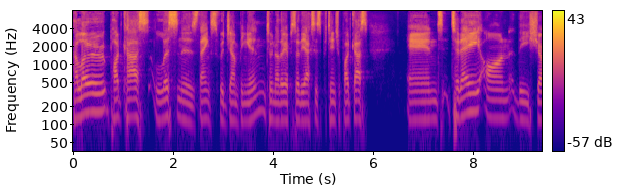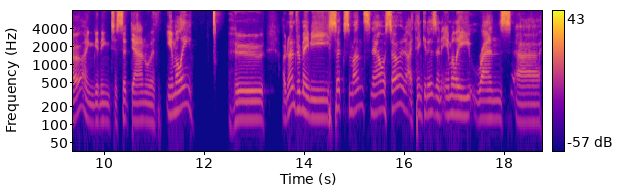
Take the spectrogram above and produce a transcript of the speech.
Hello, podcast listeners. Thanks for jumping in to another episode of the Access Potential podcast. And today on the show, I'm getting to sit down with Emily, who I've known for maybe six months now or so, I think it is. And Emily runs uh,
